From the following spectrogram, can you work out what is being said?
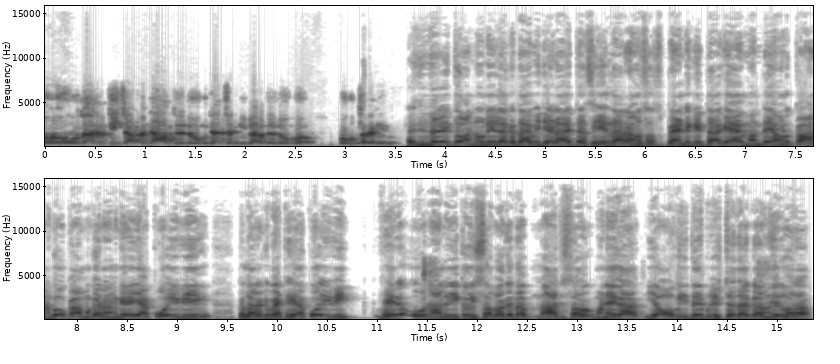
ਉਹਦਾ ਨਤੀਜਾ ਪੰਜਾਬ ਦੇ ਲੋਕ ਜਾਂ ਚੰਡੀਗੜ੍ਹ ਦੇ ਲੋਕ ਭੁਗਤ ਰਹੇ ਨੇ। ਰਜਿੰਦਰ ਜੀ ਤੁਹਾਨੂੰ ਨਹੀਂ ਲੱਗਦਾ ਵੀ ਜਿਹੜਾ ਇਹ ਤਹਿਸੀਲਦਾਰਾਂ ਨੂੰ ਸਸਪੈਂਡ ਕੀਤਾ ਗਿਆ ਹੈ, ਮੰਨਦੇ ਹੁਣ ਕਾਨਗੋ ਕੰਮ ਕਰਨਗੇ ਜਾਂ ਕੋਈ ਵੀ ਕਲਰਕ ਬੈਠੇਗਾ ਕੋਈ ਵੀ ਫਿਰ ਉਹਨਾਂ ਲਈ ਕੋਈ ਸਬਕ ਦਾ ਅੱਜ ਸਬਕ ਬਣੇਗਾ ਜਾਂ ਉਹ ਵੀ ਦੇ ਭ੍ਰਿਸ਼ਟਾਚਾਰ ਕਰਨਗੇ ਦੁਬਾਰਾ?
